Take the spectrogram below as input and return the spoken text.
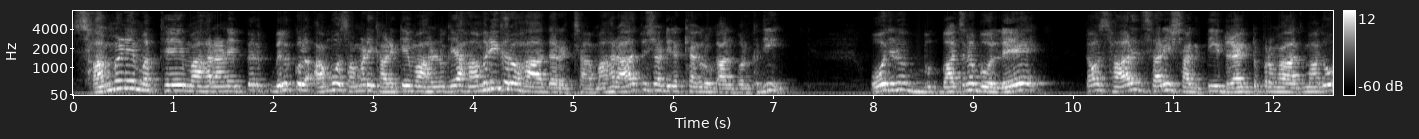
ਸਾਹਮਣੇ ਮੱਥੇ ਮਹਾਰਾਣੇ ਬਿਲ- ਬਿਲਕੁਲ ਆਮੋ ਸਾਹਮਣੇ ਖੜ ਕੇ ਮਹਾਰਾਜ ਨੂੰ ਕਿਹਾ, ਹਮਰੀ ਕਰੋ ਹਾਥ ਦਾ ਰੱਛਾ। ਮਹਾਰਾਜ, ਤੁਸੀਂ ਸਾਡੀ ਰੱਖਿਆ ਕਰੋ ਕਾਲਪੁਰਖ ਜੀ। ਉਹ ਜਦੋਂ ਬਚਨ ਬੋਲੇ, ਤਾਂ ਉਹ ਸਾਰੀ ਸਾਰੀ ਸ਼ਕਤੀ ਡਾਇਰੈਕਟ ਪ੍ਰਮਾਤਮਾ ਤੋਂ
